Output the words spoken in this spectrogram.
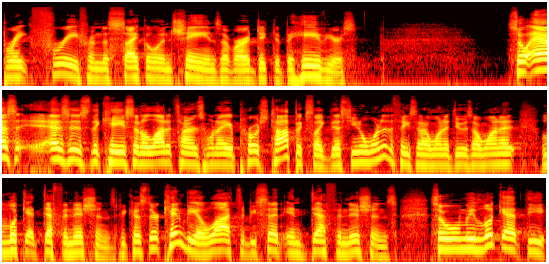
break free from the cycle and chains of our addictive behaviors. So, as, as is the case, and a lot of times when I approach topics like this, you know, one of the things that I want to do is I want to look at definitions because there can be a lot to be said in definitions. So, when we look at the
